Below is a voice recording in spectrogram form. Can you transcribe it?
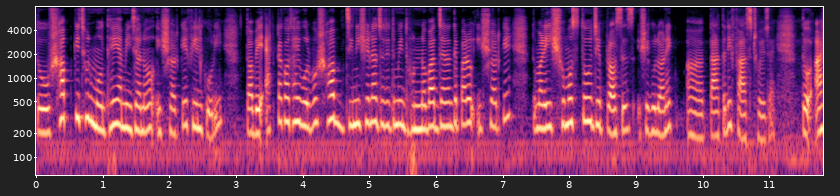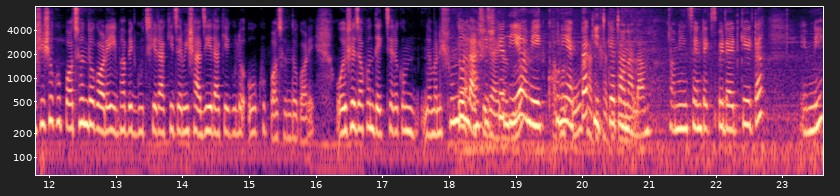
তো সব কিছুর মধ্যেই আমি যেন ঈশ্বরকে ফিল করি। তবে একটা কথাই বলব সব জিনিসেরা যদি তুমি ধন্যবাদ জানাতে পারো ঈশ্বরকে তোমার এই সমস্ত যে প্রসেস সেগুলো অনেক তাড়াতাড়ি ফাস্ট হয়ে যায়। তো আশিসও খুব পছন্দ করে এইভাবে গুছিয়ে রাখি যে আমি সাজিয়ে রাখি এগুলো ও খুব পছন্দ করে। ও এসে যখন দেখছে এরকম মানে সুন্দর লাগছে আশিসকে দিয়ে আমি এক্ষুনি একটা কিটকেট আনালাম। আমি সেন্ট এক্সপেডাইটকে এটা এমনি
